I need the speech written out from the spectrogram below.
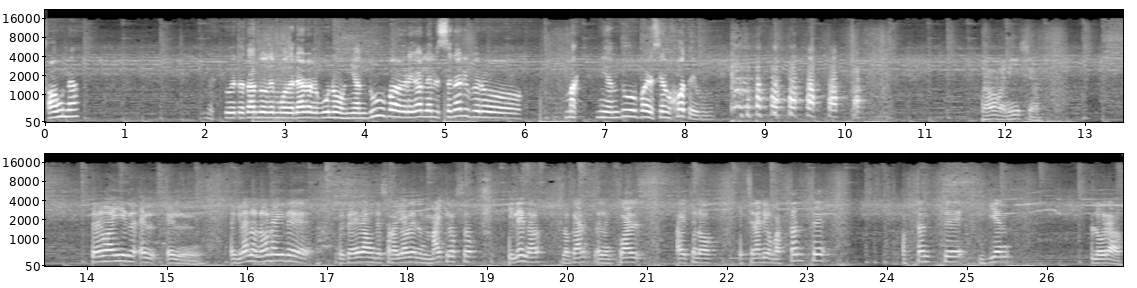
fauna. Estuve tratando de modelar algunos ñandú para agregarle al escenario, pero más que ñandú parecían jote. No, buenísimo. Tenemos ahí el, el- el- el gran honor ahí de, de tener a un desarrollador en Microsoft chileno, local, en el cual ha hecho unos escenarios bastante, bastante bien logrados.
